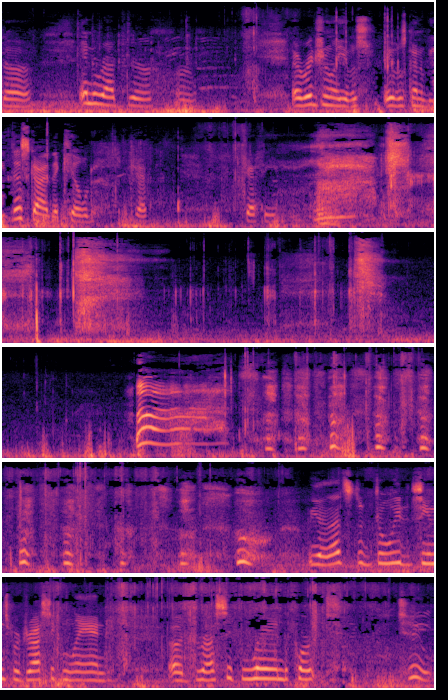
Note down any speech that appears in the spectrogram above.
the or originally it was it was going to be this guy that killed Jeff, Jeffy. that's the deleted scenes for Jurassic Land, uh, Jurassic Land Part 2.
